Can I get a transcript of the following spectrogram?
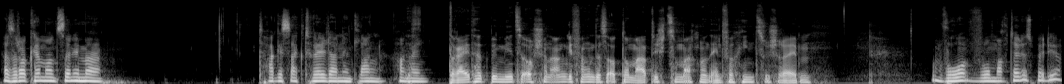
Also da können wir uns dann immer tagesaktuell dann entlang hangeln. Stride hat bei mir jetzt auch schon angefangen, das automatisch zu machen und einfach hinzuschreiben. Wo, wo macht er das bei dir?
